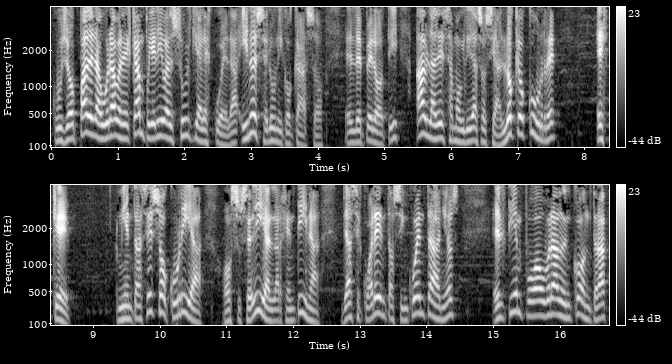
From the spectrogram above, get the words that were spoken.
cuyo padre laburaba en el campo y él iba en sulky a la escuela, y no es el único caso, el de Perotti, habla de esa movilidad social. Lo que ocurre es que mientras eso ocurría o sucedía en la Argentina de hace 40 o 50 años, el tiempo ha obrado en contra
